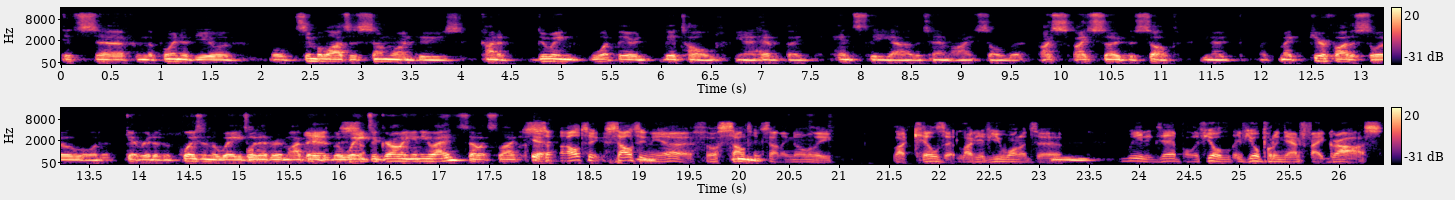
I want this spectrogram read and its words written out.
it's uh, from the point of view of well symbolizes someone who's kind of doing what they're they're told. You know, have they hence the uh, the term I sold the I, I sowed the salt. You know, make purify the soil or to get rid of the poison the weeds, whatever it might be. Yeah, but the so- weeds are growing anyway, so it's like Yeah. Salting, salting the earth or salting something normally like kills it. Like if you wanted to, mm, weird example, if you're if you're putting down fake grass,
